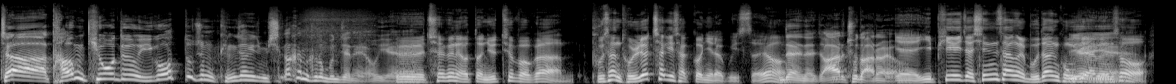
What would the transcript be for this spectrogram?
자 다음 키워드 이것도 좀 굉장히 좀 심각한 그런 문제네요. 예. 그 최근에 어떤 유튜버가 부산 돌려차기 사건이라고 있어요. 네 네. 아, 저도 알아요. 예, 이 피의자 신상을 무단 공개하면서 예,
